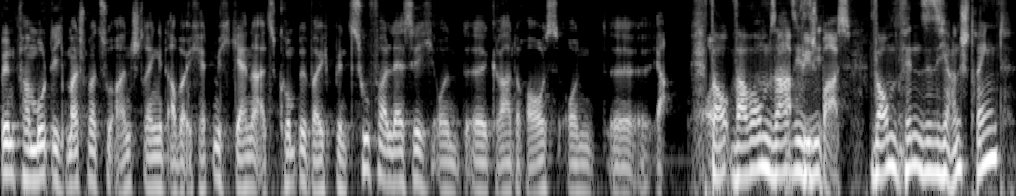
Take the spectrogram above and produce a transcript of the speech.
bin vermutlich manchmal zu anstrengend, aber ich hätte mich gerne als Kumpel, weil ich bin zuverlässig und äh, gerade raus und äh, ja. Und warum sagen Sie viel Spaß? Warum finden Sie sich anstrengend?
